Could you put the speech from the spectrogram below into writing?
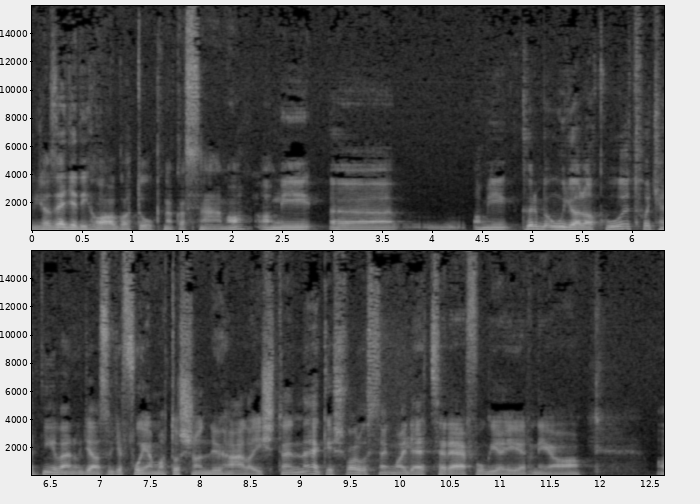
ugye az egyedi hallgatóknak a száma, ami, ö, ami körülbelül úgy alakult, hogy hát nyilván ugye az ugye folyamatosan nő, hála Istennek, és valószínűleg majd egyszer el fogja érni a, a,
